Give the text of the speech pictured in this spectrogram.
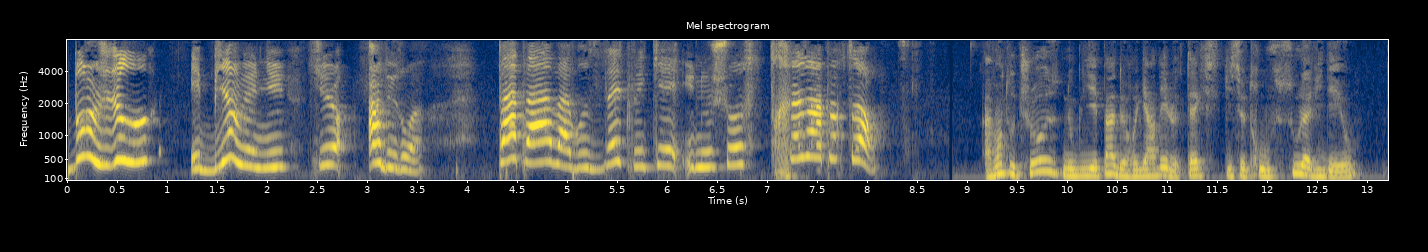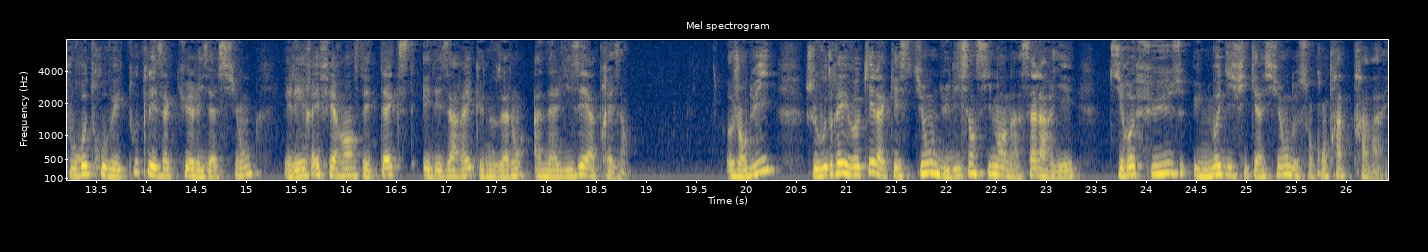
Bonjour et bienvenue sur Un deux droits. Papa va vous expliquer une chose très importante. Avant toute chose, n'oubliez pas de regarder le texte qui se trouve sous la vidéo pour retrouver toutes les actualisations et les références des textes et des arrêts que nous allons analyser à présent. Aujourd'hui, je voudrais évoquer la question du licenciement d'un salarié qui refuse une modification de son contrat de travail.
